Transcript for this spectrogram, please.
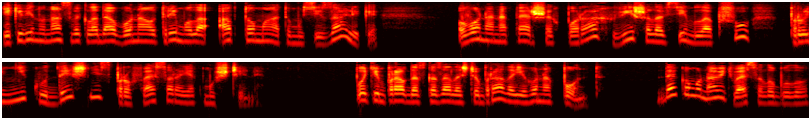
які він у нас викладав, вона отримала автоматом усі заліки, вона на перших порах вішала всім лапшу про нікудишність професора як мужчини. Потім, правда, сказала, що брала його на понт. Декому навіть весело було.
